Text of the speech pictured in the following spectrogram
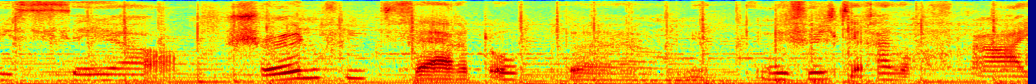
sich sehr schön auf dem Pferd und äh, man fühlt sich einfach frei.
